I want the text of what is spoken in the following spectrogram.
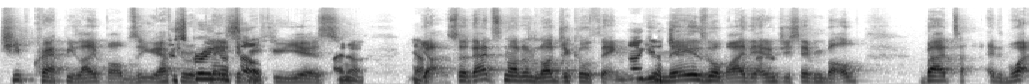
cheap, crappy light bulbs that you have You're to screwing replace every yourself. few years, i know yeah. Yeah. so that's not a logical thing. I You get you. may as well buy the energy saving bulb. But what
